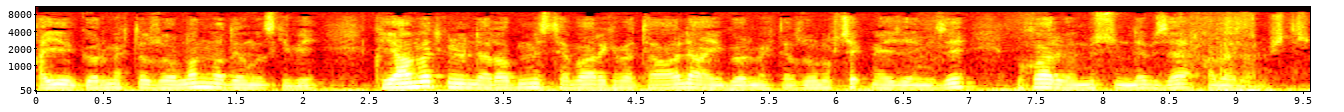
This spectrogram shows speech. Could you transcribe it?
ayı görmekte zorlanmadığımız gibi kıyamet gününde Rabbimiz Tebarek ve Teala'yı görmekte zorluk çekmeyeceğimizi Bukhari ve Müslim'de bize haber vermiştir.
